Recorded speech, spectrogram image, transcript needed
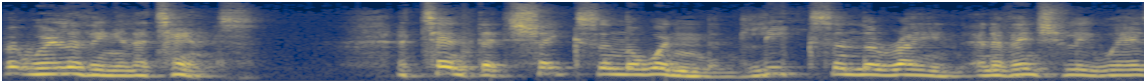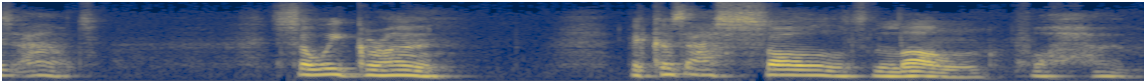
but we're living in a tent. A tent that shakes in the wind and leaks in the rain and eventually wears out. So we groan because our souls long for home.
